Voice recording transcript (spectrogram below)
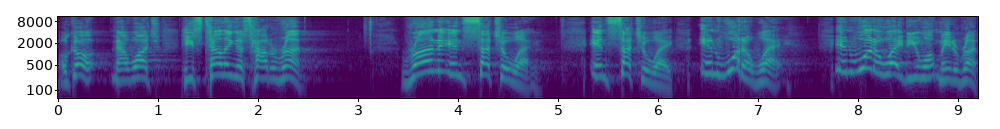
Okay, now watch, he's telling us how to run. Run in such a way. In such a way. In what a way? In what a way do you want me to run?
